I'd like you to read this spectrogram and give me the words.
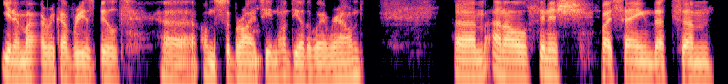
you know my recovery is built uh, on sobriety, not the other way around. Um, and I'll finish by saying that um,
